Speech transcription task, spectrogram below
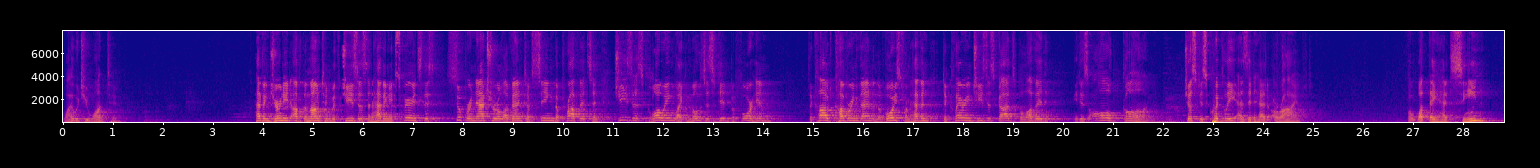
why would you want to? Having journeyed up the mountain with Jesus and having experienced this supernatural event of seeing the prophets and Jesus glowing like Moses did before him, the cloud covering them, and the voice from heaven declaring Jesus God's beloved, it is all gone just as quickly as it had arrived. But what they had seen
